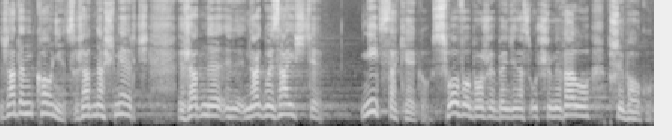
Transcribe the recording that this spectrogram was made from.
Żaden koniec, żadna śmierć, żadne y, nagłe zajście. Nic takiego. Słowo Boże będzie nas utrzymywało przy Bogu.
